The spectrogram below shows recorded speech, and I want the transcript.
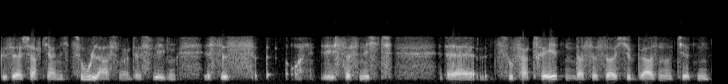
Gesellschaft ja nicht zulassen. Und deswegen ist es ist das nicht äh, zu vertreten, dass es solche börsennotierten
